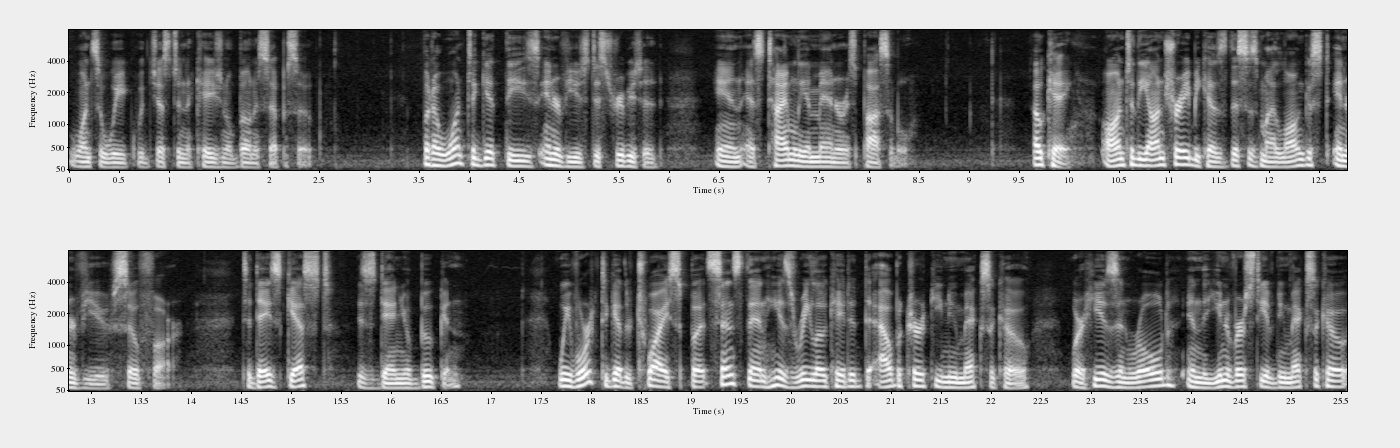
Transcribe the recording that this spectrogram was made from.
once a week with just an occasional bonus episode. But I want to get these interviews distributed in as timely a manner as possible. Okay, on to the entree because this is my longest interview so far. Today's guest is Daniel Buchan. We've worked together twice, but since then he has relocated to Albuquerque, New Mexico where he is enrolled in the University of New Mexico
